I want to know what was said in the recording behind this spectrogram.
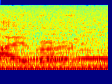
Ivar.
